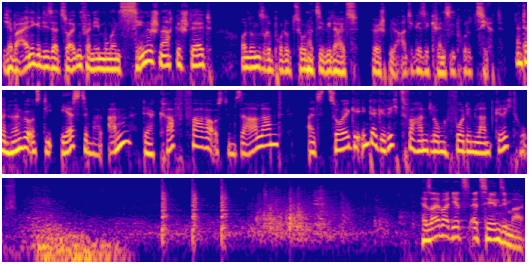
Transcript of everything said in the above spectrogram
Ich habe einige dieser Zeugenvernehmungen szenisch nachgestellt und unsere Produktion hat sie wieder als hörspielartige Sequenzen produziert. Und dann hören wir uns die erste Mal an, der Kraftfahrer aus dem Saarland, als Zeuge in der Gerichtsverhandlung vor dem Landgericht Hof. Herr Seibert, jetzt erzählen Sie mal.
